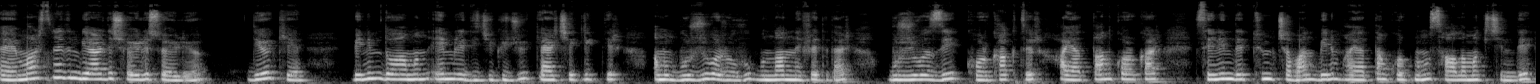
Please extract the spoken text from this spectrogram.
E, Martin Eden bir yerde şöyle söylüyor. Diyor ki benim doğamın emredici gücü gerçekliktir ama burjuva ruhu bundan nefret eder. Burjuvazi korkaktır, hayattan korkar. Senin de tüm çaban benim hayattan korkmamı sağlamak içindi.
